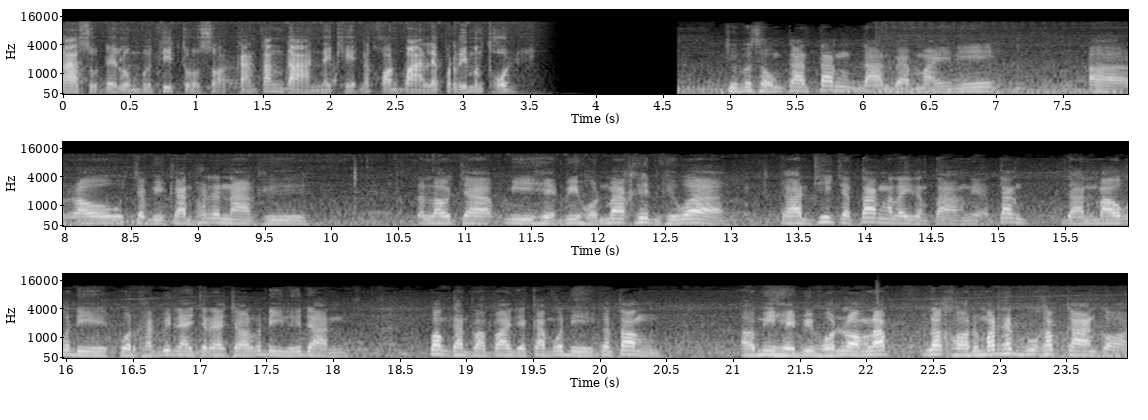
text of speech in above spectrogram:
ล่าสุดได้ลงพื้นที่ตรวจสอบการตั้งด่านในเขตนครบาลและปริมณฑลจุดประสงค์การตั้งด่านแบบใหม่นี้เราจะมีการพัฒนาคือเราจะมีเหตุมีผลมากขึ้นคือว่า การที่จะตั้งอะไรต่างๆเนี่ยตั้งด่านเมาก็ดีกวดขันวินัยจราจรก็ดีหรือด่าน ป้องกันปราบปรามอาชญากรรมก็ดีก็ต้องมีเหตุมีผลรองรับ และขออนุมัติท่านผู้ขับการก่อน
